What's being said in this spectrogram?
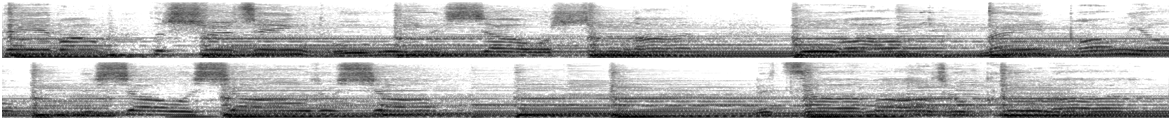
地方它是净土，你笑我生来孤傲。没朋友，你笑我笑就笑，你怎么就哭了？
